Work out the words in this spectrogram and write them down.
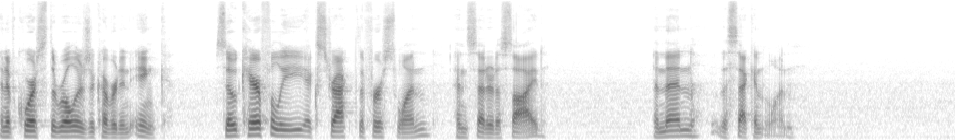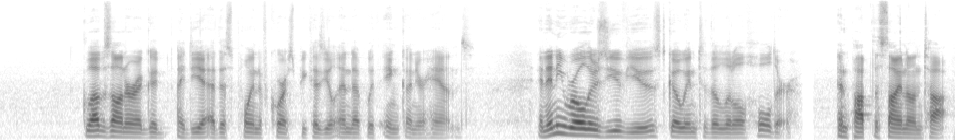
And of course, the rollers are covered in ink. So carefully extract the first one and set it aside, and then the second one. Gloves on are a good idea at this point, of course, because you'll end up with ink on your hands. And any rollers you've used go into the little holder and pop the sign on top.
